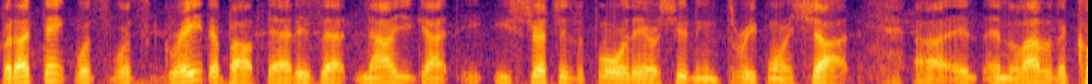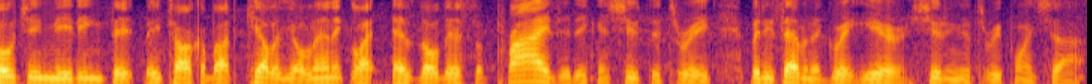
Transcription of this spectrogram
But I think what's what's great about that is that now you got he stretches the floor there shooting three point shot. Uh, in, in, a lot of the coaching meetings, they, they talk about Kelly Olynyk like as though they're surprised that he can shoot the three, but he's having a great year shooting the three point shot.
